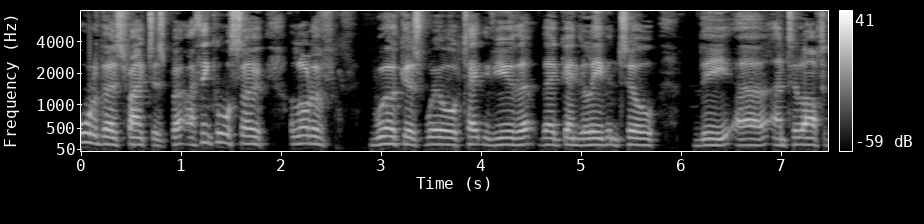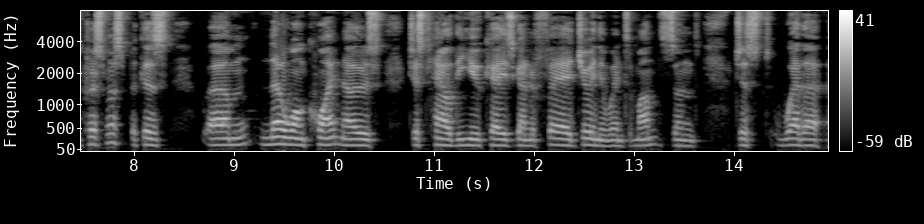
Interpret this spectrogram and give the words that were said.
all of those factors. But I think also a lot of workers will take the view that they're going to leave until the uh, until after Christmas because um, no one quite knows just how the UK is going to fare during the winter months and just whether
